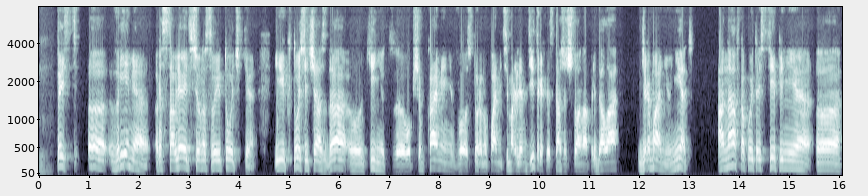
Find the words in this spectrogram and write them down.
Mm. То есть э, время расставляет все на свои точки. И кто сейчас да, э, кинет, э, в общем, камень в сторону памяти Марлен Дитрих и скажет, что она предала Германию? Нет она в какой-то степени, э,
